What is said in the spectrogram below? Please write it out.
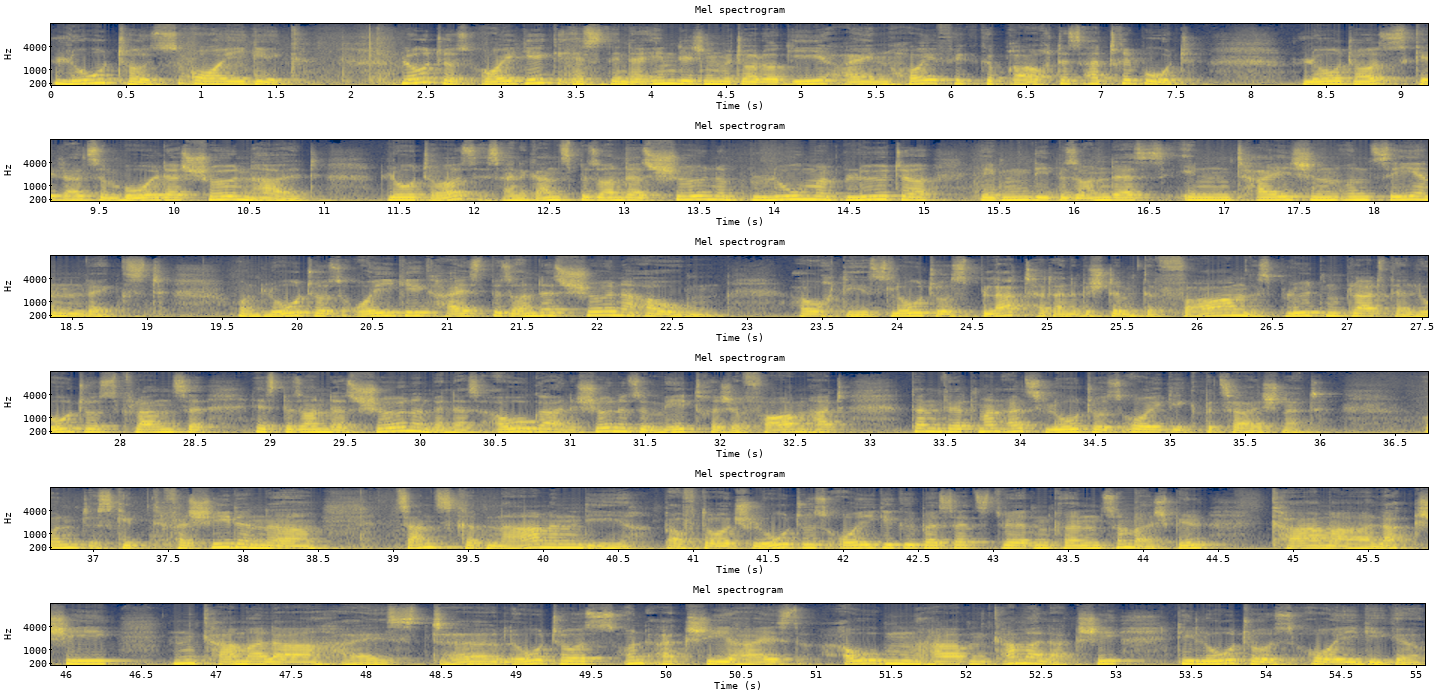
Lotusäugig. Lotusäugig ist in der indischen Mythologie ein häufig gebrauchtes Attribut. Lotus gilt als Symbol der Schönheit. Lotus ist eine ganz besonders schöne Blume, Blüte, eben die besonders in Teichen und Seen wächst. Und lotusäugig heißt besonders schöne Augen. Auch das Lotusblatt hat eine bestimmte Form. Das Blütenblatt der Lotuspflanze ist besonders schön und wenn das Auge eine schöne symmetrische Form hat, dann wird man als lotusäugig bezeichnet. Und es gibt verschiedene Sanskrit-Namen, die auf Deutsch lotusäugig übersetzt werden können, zum Beispiel Kamalakshi. Kamala heißt äh, Lotus und Akshi heißt Augen haben Kamalakshi, die Lotusäugige.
